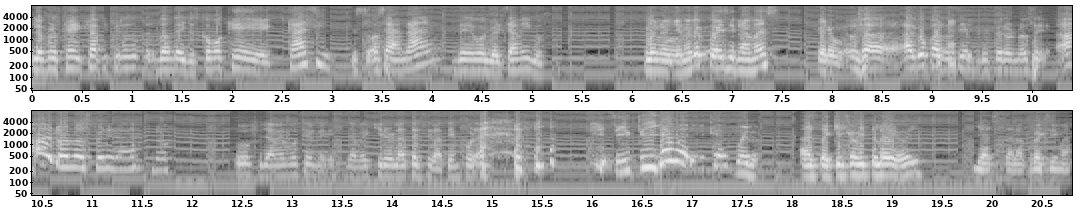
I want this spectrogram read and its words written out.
lo peor es que hay capítulos donde ellos como que casi, o sea, nada de volverse amigos. Bueno, yo no le puedo decir nada más, pero O sea, algo pasa siempre, pero no sé. Ah, no, no, espere, ah, no. Uf, ya me emocioné, ya me quiero la tercera temporada. sí, pilla, marica. Bueno, hasta aquí el capítulo de hoy. Y hasta la próxima.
